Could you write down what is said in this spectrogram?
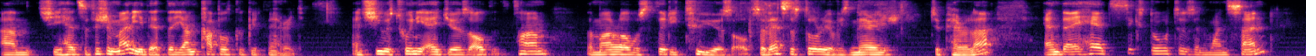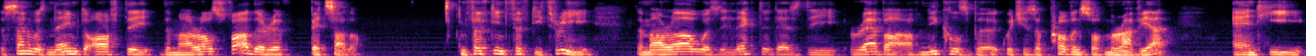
um, she had sufficient money that the young couple could get married. And she was 28 years old at the time. The Maharal was 32 years old. So that's the story of his marriage to Perla. And they had six daughters and one son. The son was named after the Maharal's father of Betzalel. In 1553, the Maharal was elected as the rabbi of Nikolsburg, which is a province of Moravia, and he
